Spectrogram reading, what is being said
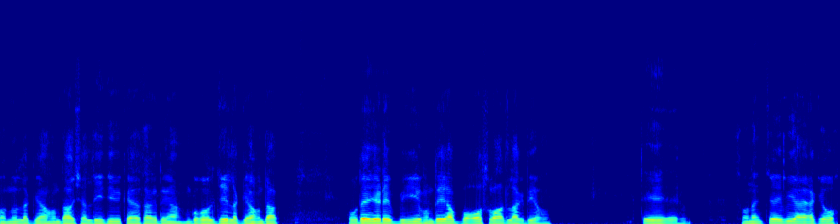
ਉਹਨੂੰ ਲੱਗਿਆ ਹੁੰਦਾ ਛੱਲੀ ਜੀ ਵੀ ਕਹਿ ਸਕਦੇ ਆ, ਗੋਲ ਜੇ ਲੱਗਿਆ ਹੁੰਦਾ। ਉਹਦੇ ਜਿਹੜੇ ਬੀ ਹੁੰਦੇ ਆ, ਬਹੁਤ ਸਵਾਦ ਲੱਗਦੇ ਆ ਉਹ। ਤੇ ਸੁਣਨ ਚ ਇਹ ਵੀ ਆਇਆ ਕਿ ਉਹ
